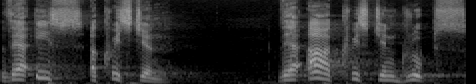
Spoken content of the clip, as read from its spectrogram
there is a Christian. There are Christian groups.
